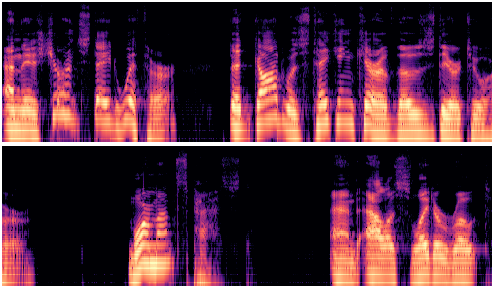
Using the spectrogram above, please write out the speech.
And the assurance stayed with her that God was taking care of those dear to her. More months passed, and Alice later wrote,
